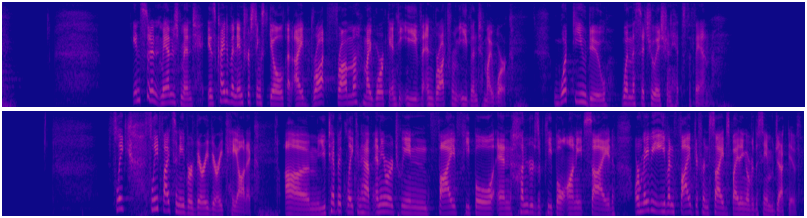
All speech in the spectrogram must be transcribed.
Incident management is kind of an interesting skill that I brought from my work into Eve and brought from Eve into my work. What do you do when the situation hits the fan? Fleet, fleet fights in Eve are very, very chaotic. Um, you typically can have anywhere between five people and hundreds of people on each side, or maybe even five different sides fighting over the same objective.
